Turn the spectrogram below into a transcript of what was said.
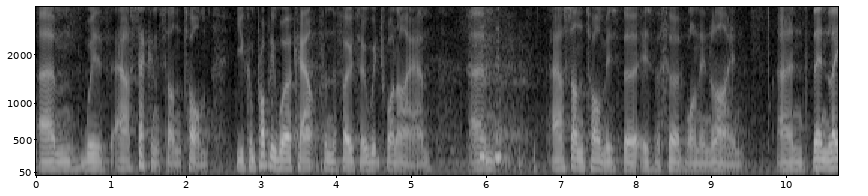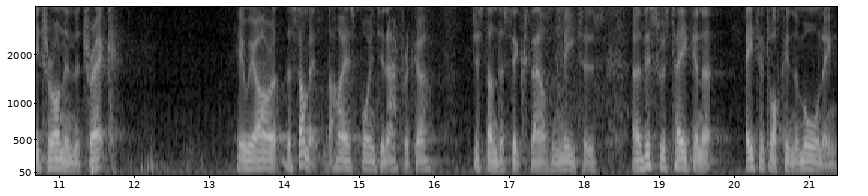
um, with our second son, Tom. You can probably work out from the photo which one I am. Um, our son, Tom, is the, is the third one in line. And then later on in the trek, here we are at the summit, the highest point in Africa, just under 6,000 meters. Uh, this was taken at eight o'clock in the morning,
